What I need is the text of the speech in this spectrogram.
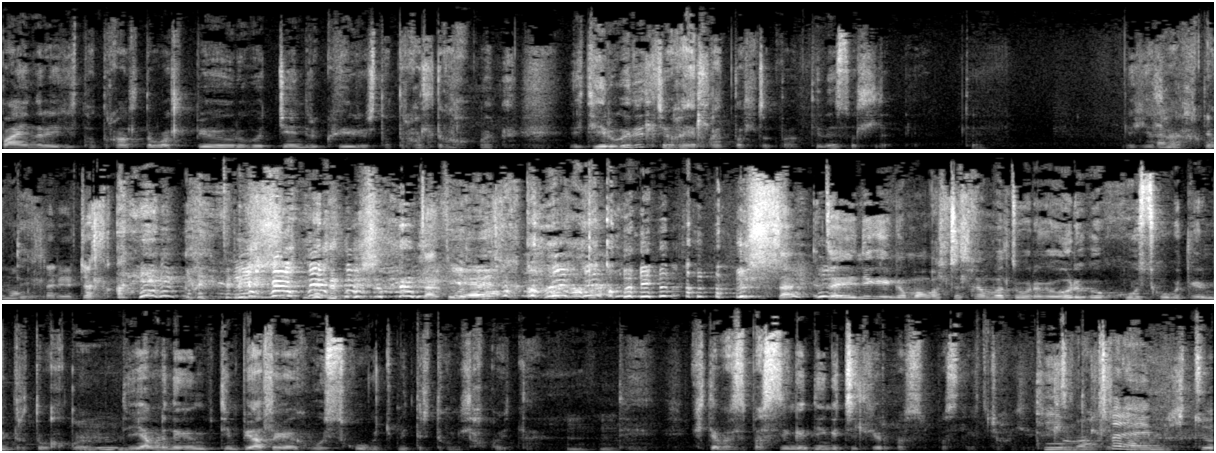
binary гэж тодорхойлдог бол би өөрийгөө gender queer гэж тодорхойлдог байхгүй. Тэрүүгээр л жоох ялгаад болчиход байгаа. Тэрнээс бол тийм. Их ялгаатай монголоор ярьж болохгүй. За тийм. За энийг ингээ монголчлах юм бол зүгээр ингээ өөрийгөө хүүсэхгүй гэдгээр мэдэрдэг байхгүй. Тэг ямар нэгэн тийм биологийн хүүсэхгүй гэж мэдэрдэг юм л байхгүй та. Тийм. Гэтэ бас бас ингээд ингэж хэлэхээр бас бас нэг жоох юм. Тийм монголоор амар хэцүү.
